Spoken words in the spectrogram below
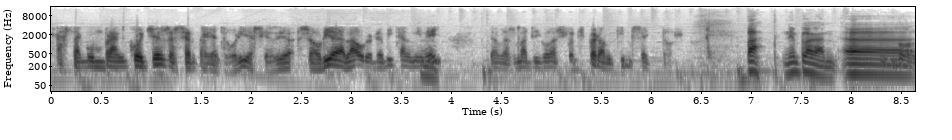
que està comprant cotxes de certa categoria. S'hauria de veure una mica el nivell mm de les matriculacions, però en quins sectors. Va, anem plegant. Uh,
